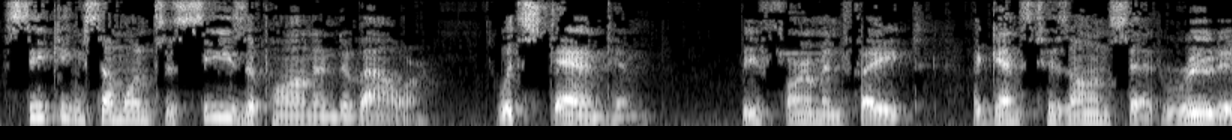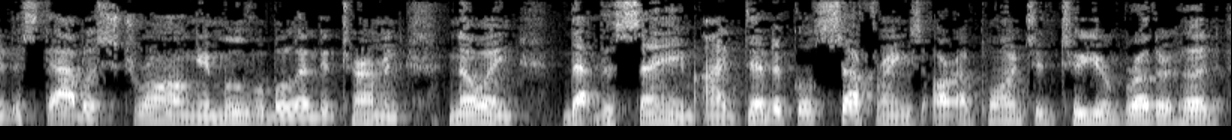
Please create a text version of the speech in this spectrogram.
seeking someone to seize upon and devour. Withstand him. Be firm in faith against his onset, rooted, established, strong, immovable, and determined, knowing that the same identical sufferings are appointed to your brotherhood,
